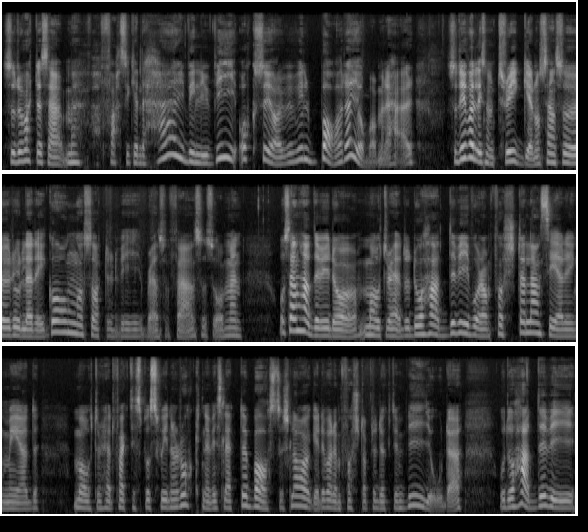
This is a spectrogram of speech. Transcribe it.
Så då var det så här, men vad fasiken, det här vill ju vi också göra. Vi vill bara jobba med det här. Så det var liksom triggern och sen så rullade det igång och startade vi Brands for Fans och så. Men, och sen hade vi då Motorhead och då hade vi vår första lansering med Motorhead faktiskt på Sweden Rock när vi släppte Basterslager. Det var den första produkten vi gjorde. Och då hade vi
